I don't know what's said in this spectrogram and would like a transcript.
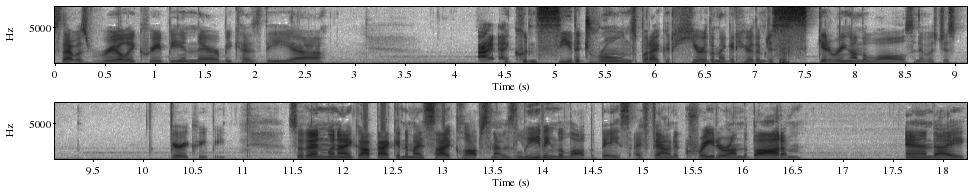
So that was really creepy in there because the uh, I, I couldn't see the drones, but I could hear them. I could hear them just skittering on the walls, and it was just very creepy. So then when I got back into my Cyclops and I was leaving the lava base, I found a crater on the bottom, and I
